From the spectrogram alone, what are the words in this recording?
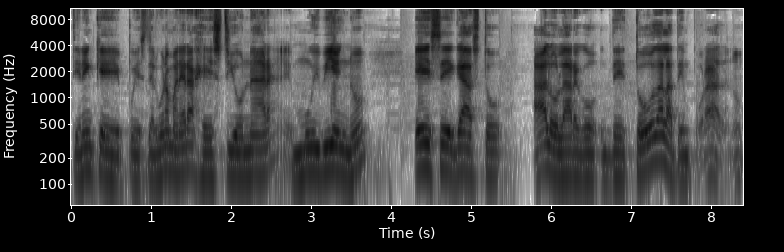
tienen que, pues, de alguna manera gestionar eh, muy bien, ¿no? Ese gasto a lo largo de toda la temporada, ¿no?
